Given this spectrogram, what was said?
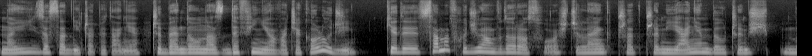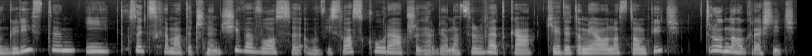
No i zasadnicze pytanie, czy będą nas definiować jako ludzi? Kiedy sama wchodziłam w dorosłość, lęk przed przemijaniem był czymś mglistym i dosyć schematycznym. Siwe włosy, obwisła skóra, przygarbiona sylwetka. Kiedy to miało nastąpić? Trudno określić.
